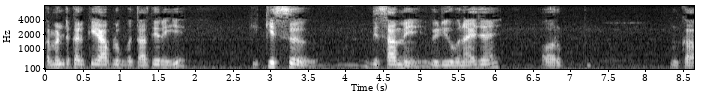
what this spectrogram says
कमेंट करके आप लोग बताते रहिए कि किस दिशा में वीडियो बनाए जाएँ और उनका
